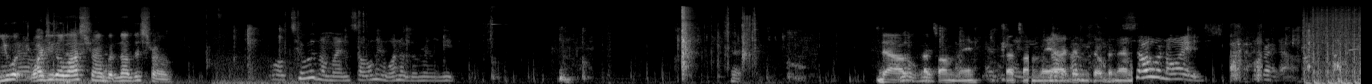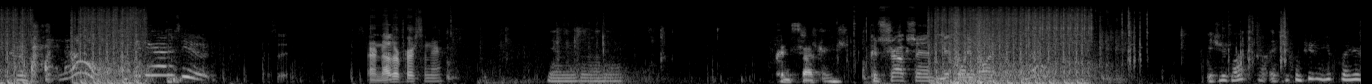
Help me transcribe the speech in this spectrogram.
you? Why'd you go last round but not this round? Well, two of them win, so only one of them really need. No, No, that's on me. That's on me. I didn't go banana. So annoyed right now. no, look at your attitude. Is, it, is there another person here? Yeah, there's another one. Construction. Construction, hit 21. It's your laptop. It's your computer. You play here.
